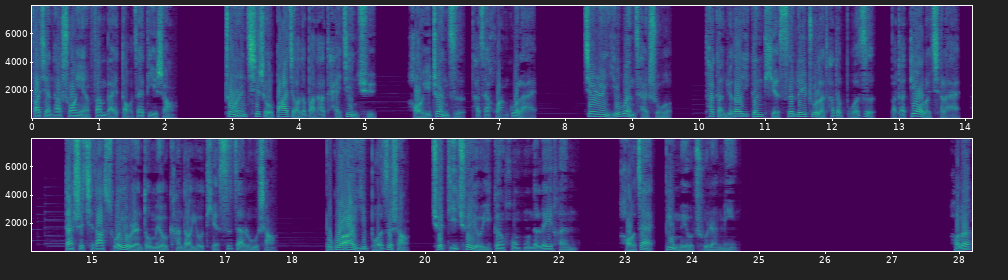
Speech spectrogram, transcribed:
发现他双眼翻白，倒在地上，众人七手八脚的把他抬进去，好一阵子他才缓过来。经人一问，才说他感觉到一根铁丝勒住了他的脖子，把他吊了起来。但是其他所有人都没有看到有铁丝在路上。不过二姨脖子上却的确有一根红红的勒痕，好在并没有出人命。好了。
